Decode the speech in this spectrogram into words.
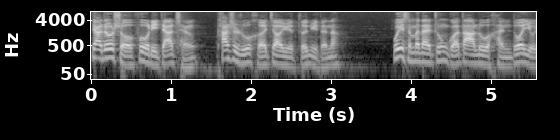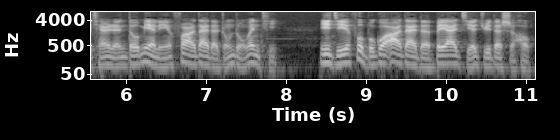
亚洲首富李嘉诚他是如何教育子女的呢？为什么在中国大陆很多有钱人都面临富二代的种种问题，以及富不过二代的悲哀结局的时候，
